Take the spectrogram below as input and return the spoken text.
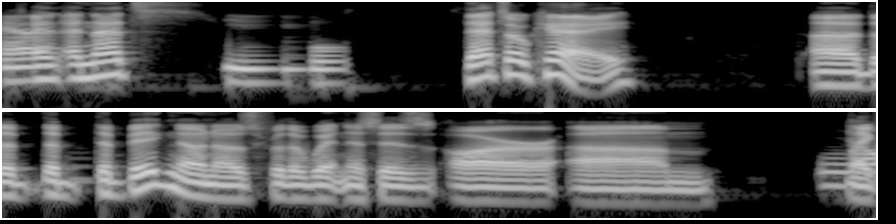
And and that's that's okay. Uh, the the the big no nos for the witnesses are um, like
